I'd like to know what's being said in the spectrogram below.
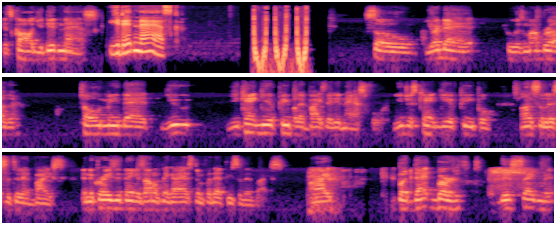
It's called You Didn't Ask. You didn't ask. So your dad, who is my brother, told me that you you can't give people advice they didn't ask for. You just can't give people unsolicited advice. And the crazy thing is I don't think I asked him for that piece of advice. All right. But that birthed this segment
